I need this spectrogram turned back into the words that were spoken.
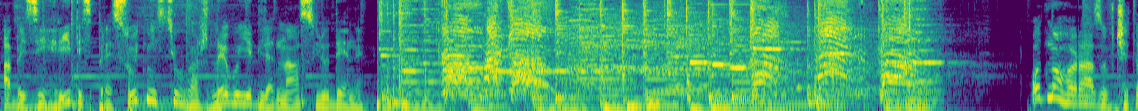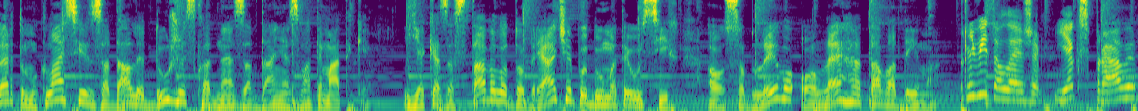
аби зігрітись присутністю важливої для нас людини. Одного разу в четвертому класі задали дуже складне завдання з математики, яке заставило добряче подумати усіх, а особливо Олега та Вадима. Привіт, Олеже. Як справи?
